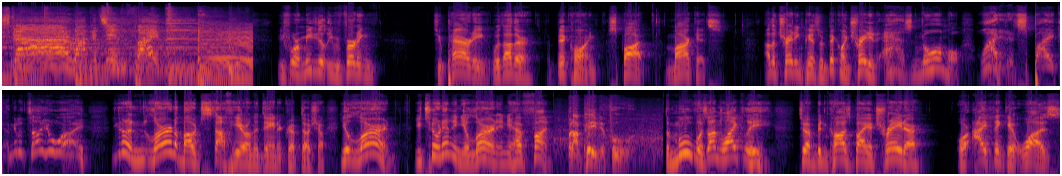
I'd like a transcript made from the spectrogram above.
Skyrockets in flight. before immediately reverting to parity with other Bitcoin spot markets. Other trading pairs with Bitcoin traded as normal. Why did it spike? I'm going to tell you why. You're going to learn about stuff here on the Dana Crypto Show. You learn. You tune in and you learn and you have fun. But I pity the fool. The move was unlikely to have been caused by a trader, or I think it was,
